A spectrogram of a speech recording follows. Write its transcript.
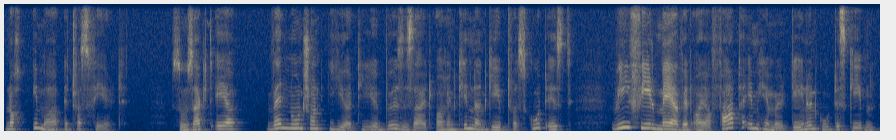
noch immer etwas fehlt. So sagt er, wenn nun schon ihr, die ihr böse seid, euren Kindern gebt, was gut ist, wie viel mehr wird euer Vater im Himmel denen Gutes geben,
